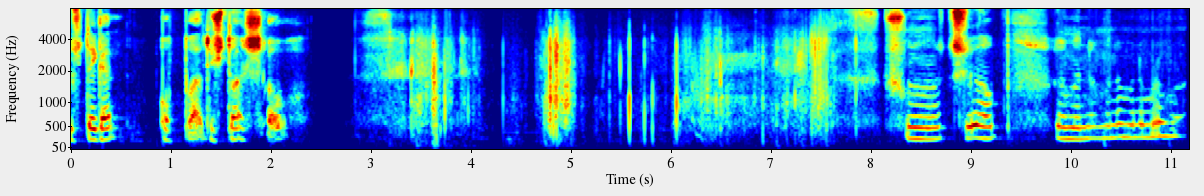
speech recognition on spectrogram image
Üste gel. Hoppa düştü aşağı. Şunu çap. Hemen hemen hemen hemen hemen.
